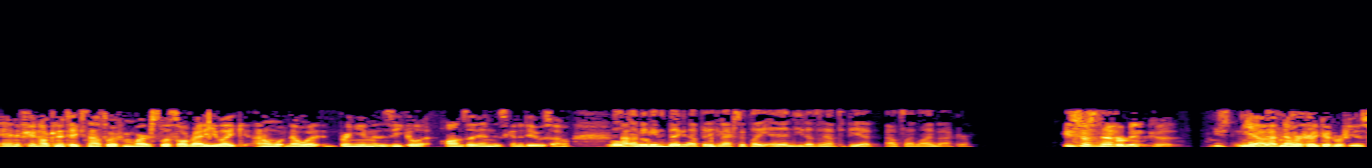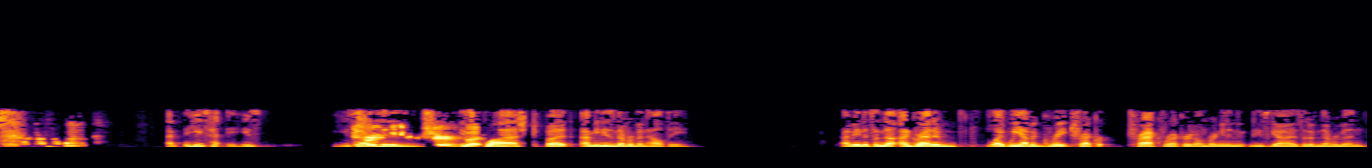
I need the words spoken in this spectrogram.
And if you're not going to take snaps away from Mercilus already, like I don't know what bringing Ezekiel Ansah in is going to do. So, well, I, I mean, know. he's big enough that he can actually play end. He doesn't have to be at outside linebacker. He's just never been good. He's yeah, I've never heard good reviews. he's he's he's he's had his, sure, he's but. flashed, but I mean, he's never been healthy. I mean, it's a, a granted, like we have a great track track record on bringing in these guys that have never been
